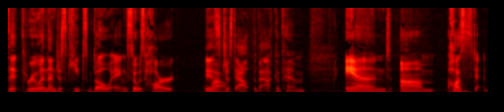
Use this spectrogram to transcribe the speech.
it through and then just keeps going. So his heart is Wow. just out the back of him, and um, Hawes is dead.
